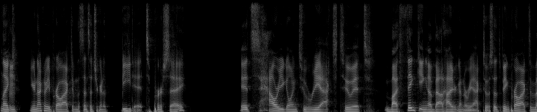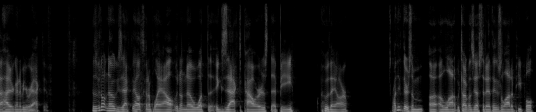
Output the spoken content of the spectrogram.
Like Hmm. you're not going to be proactive in the sense that you're going to beat it per se. It's how are you going to react to it by thinking about how you're going to react to it. So it's being proactive about how you're going to be reactive. Because we don't know exactly how it's going to play out. We don't know what the exact powers that be, who they are. I think there's a, a, lot. We talked about this yesterday. I think there's a lot of people,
